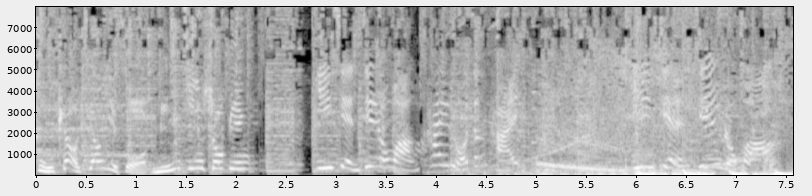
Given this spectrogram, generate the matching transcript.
股票交易所鸣金收兵，一线金融网开锣登台，一线金融网。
